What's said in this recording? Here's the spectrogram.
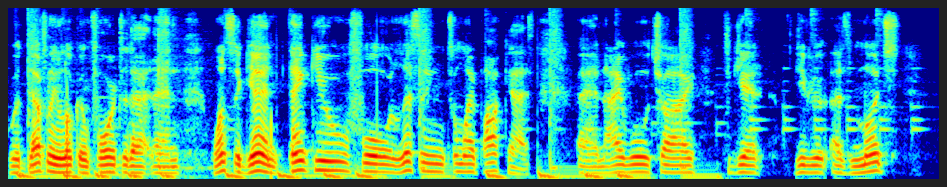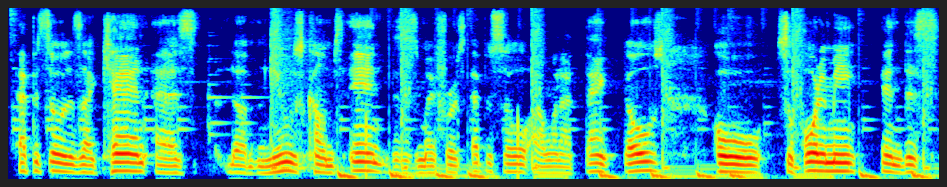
we're definitely looking forward to that. And once again, thank you for listening to my podcast. And I will try to get give you as much episode as I can as the news comes in. This is my first episode. I want to thank those who supported me in this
